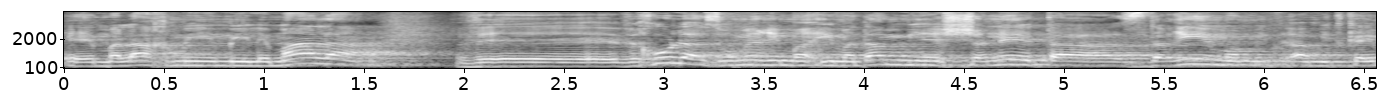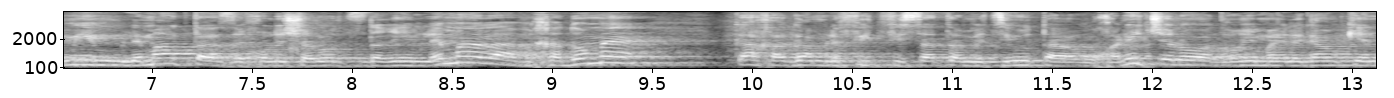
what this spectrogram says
אה, מלאך מ, מלמעלה ו, וכולי, אז הוא אומר אם, אם אדם ישנה את הסדרים המתקיימים למטה זה יכול לשנות סדרים למעלה וכדומה, ככה גם לפי תפיסת המציאות הרוחנית שלו, הדברים האלה גם כן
